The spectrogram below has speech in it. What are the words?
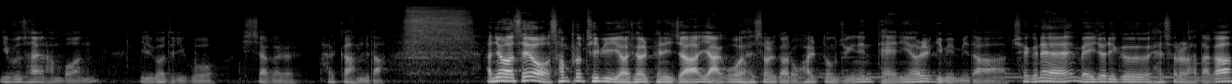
이분 사연 한번 읽어드리고 시작을 할까 합니다. 안녕하세요. 3프로TV 열혈 팬이자 야구 해설가로 활동 중인 데니얼 김입니다. 최근에 메이저리그 해설을 하다가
